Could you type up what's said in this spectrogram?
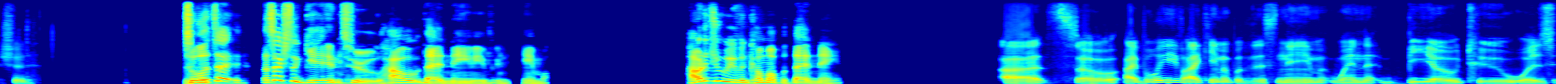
should. So let's let's actually get into how that name even came up. How did you even come up with that name? Uh, so I believe I came up with this name when BO2 was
